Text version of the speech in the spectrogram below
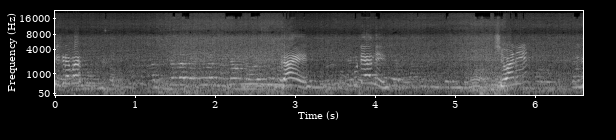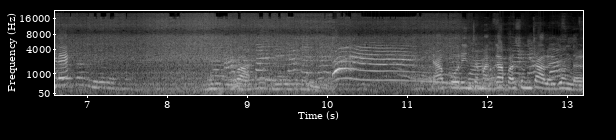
इकडे बघ. काय? कुठे आली? शिवानी इकडे. वा. त्या पोरींचा मग्गापासून चालू आहे गोंधळ.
